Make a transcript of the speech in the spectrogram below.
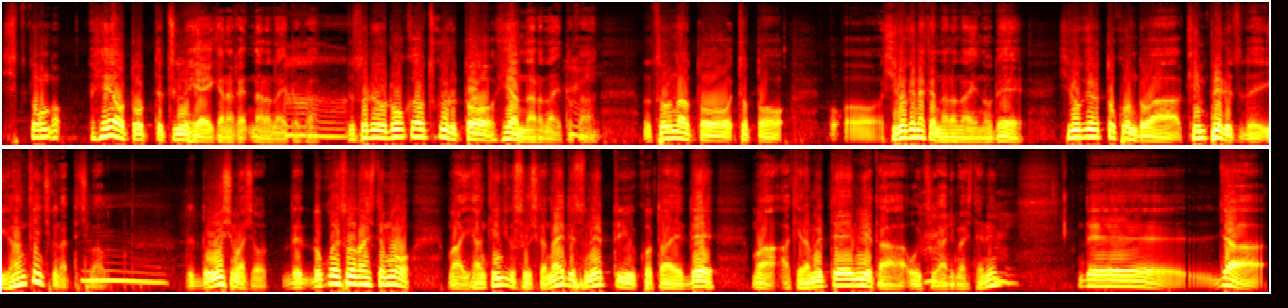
人の部屋を取って次の部屋へ行かなきゃならないとか。あ、でそれを廊下を作ると部屋にならないとか、はい。そうなると、ちょっとお広げなきゃならないので、広げると今度は憲兵率で違反建築になってしまう。でどうしましょう。で、どこへ相談しても、まあ、違反建築するしかないですねっていう答えで、まあ、諦めて見えたお家がありましてね。はいで、じゃあ、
